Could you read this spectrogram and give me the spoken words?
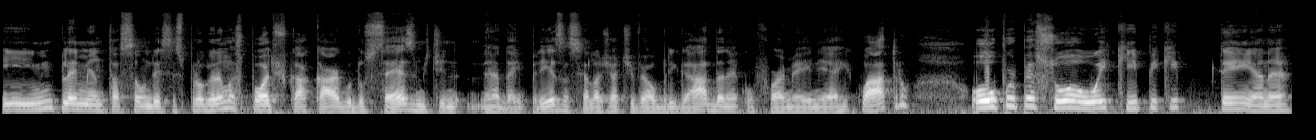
implementação desses programas pode ficar a cargo do SESMIT, né, da empresa, se ela já tiver obrigada, né, conforme a NR4, ou por pessoa ou equipe que tenha, né,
